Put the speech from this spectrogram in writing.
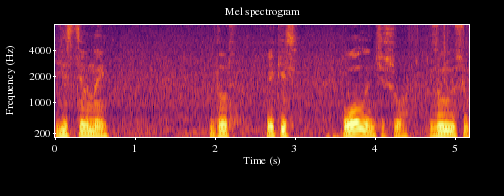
їстівний. Тут якийсь олень чи що залишив.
